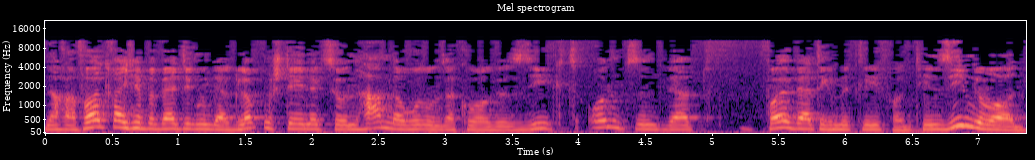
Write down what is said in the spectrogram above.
Nach erfolgreicher Bewältigung der Glockenstehen-Lektion haben Naruto und Sakura gesiegt und sind wert vollwertige Mitglied von Team 7 geworden.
